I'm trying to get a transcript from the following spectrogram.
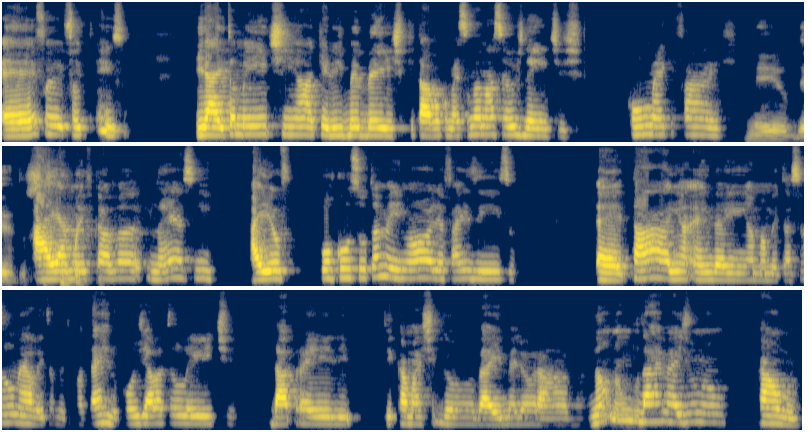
É, foi, foi tenso. E aí também tinha aqueles bebês que estavam começando a nascer os dentes. Como é que faz? Meu Deus do céu. Aí a mãe ficava, né, assim. Aí eu, por consulta mesmo, olha, faz isso. É, tá em- ainda em amamentação, né, aleitamento materno, congela teu leite, dá pra ele ficar mastigando, aí melhorava. Não, não, não dá remédio, não. Calma.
